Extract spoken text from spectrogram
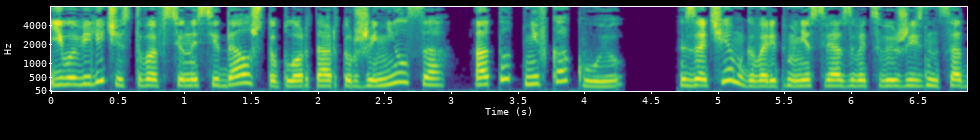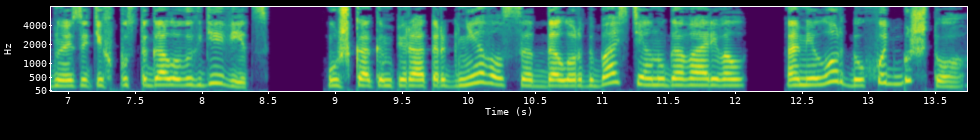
Его Величество все наседал, что лорд Артур женился, а тот ни в какую. Зачем, говорит мне, связывать свою жизнь с одной из этих пустоголовых девиц? Уж как император гневался, да лорд Бастиан уговаривал, а милорду хоть бы что.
